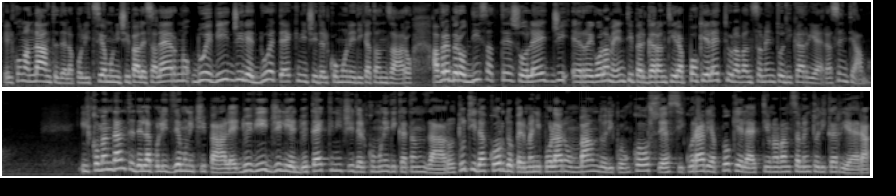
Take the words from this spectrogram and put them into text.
il comandante della Polizia Municipale Salerno, due vigili e due tecnici del comune di Catanzaro. Avrebbero disatteso leggi e regolamenti per garantire a pochi eletti un avanzamento di carriera. Sentiamo. Il comandante della Polizia Municipale, due vigili e due tecnici del comune di Catanzaro, tutti d'accordo per manipolare un bando di concorso e assicurare a pochi eletti un avanzamento di carriera.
